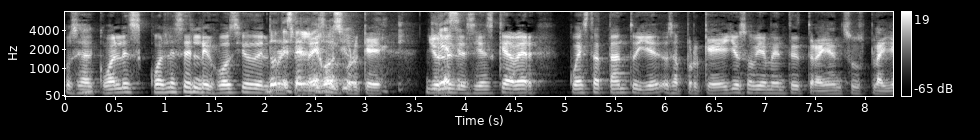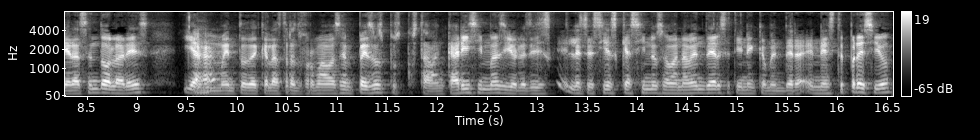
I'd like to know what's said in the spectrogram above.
O sea, ¿cuál es, cuál es el negocio del ¿Dónde está el negocio? Porque yo les decía, es que, a ver, cuesta tanto, y o sea, porque ellos obviamente traían sus playeras en dólares y Ajá. al momento de que las transformabas en pesos, pues costaban carísimas y yo les, dec- les decía, es que así no se van a vender, se tienen que vender en este precio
